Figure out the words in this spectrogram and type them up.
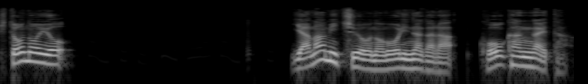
人の世。山道を登りながらこう考えた。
